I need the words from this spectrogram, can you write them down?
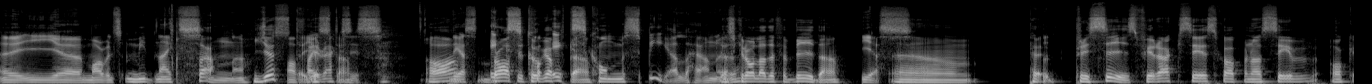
eh, i eh, Marvels Midnight Sun Just av. Firaxis. Ja, Deras bra att du tog upp det. XCOM-spel här nu. Jag scrollade förbi det. Yes. Pe- precis, Firaxis, skaparna av Civ och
